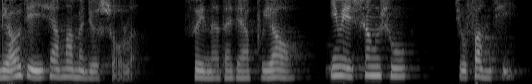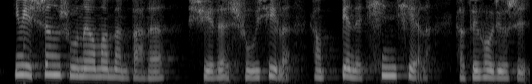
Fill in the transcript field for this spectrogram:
了解一下慢慢就熟了。所以呢，大家不要因为生疏就放弃。因为生疏呢，要慢慢把它学的熟悉了，然后变得亲切了，然后最后就是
